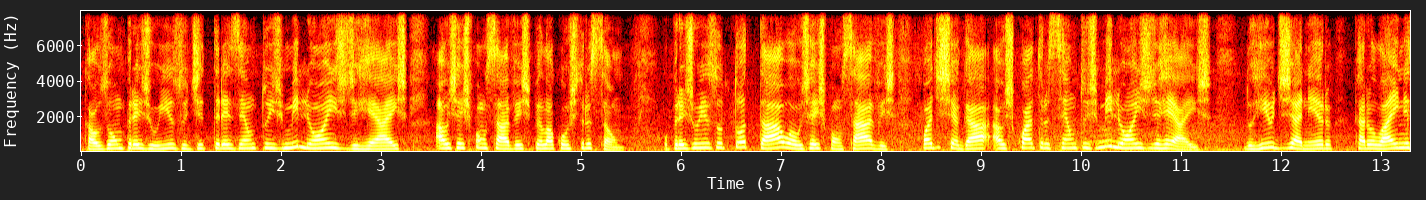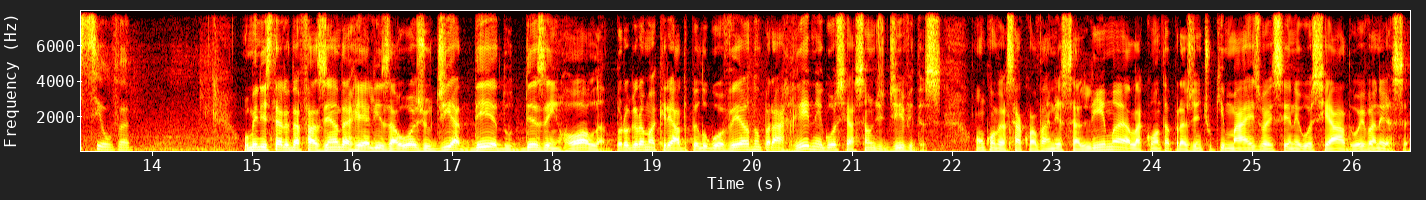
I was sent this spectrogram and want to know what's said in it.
causou um prejuízo de 300 milhões de reais aos responsáveis pela construção. O prejuízo total aos responsáveis pode chegar aos 400 milhões de reais. Do Rio de Janeiro, Caroline Silva. O Ministério da Fazenda realiza hoje o Dia D do Desenrola, programa criado pelo governo para a renegociação de dívidas. Vamos conversar com a Vanessa Lima, ela conta para gente o que mais vai ser negociado. Oi, Vanessa.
